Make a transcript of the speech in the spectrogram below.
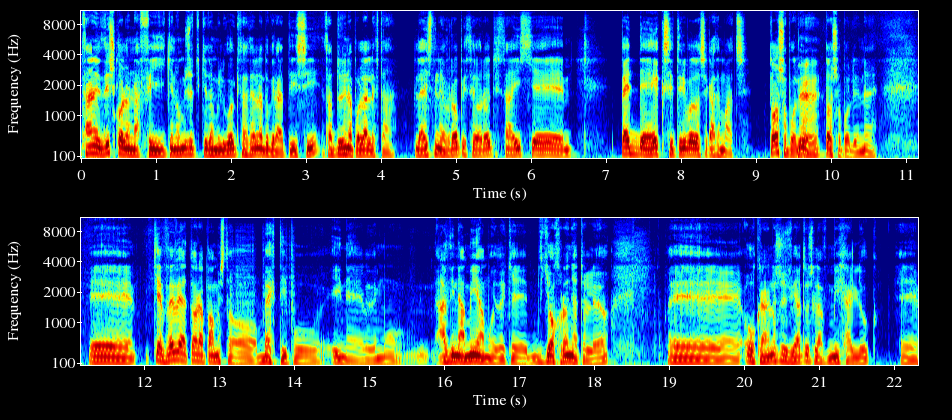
Θα είναι δύσκολο να φύγει και νομίζω ότι και το Milwaukee θα θέλει να τον κρατήσει. Θα του δίνα πολλά λεφτά. Δηλαδή στην Ευρώπη θεωρώ ότι θα είχε 5-6 τρίποτα σε κάθε μάτς. Τόσο πολύ. Ναι. Τόσο πολύ, ναι. Ε, και βέβαια τώρα πάμε στο παίχτη που είναι παιδί μου, αδυναμία μου εδώ και δύο χρόνια το λέω. Ε, ο Ουκρανός ο Σβιάτος Μιχαλιούκ ε,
